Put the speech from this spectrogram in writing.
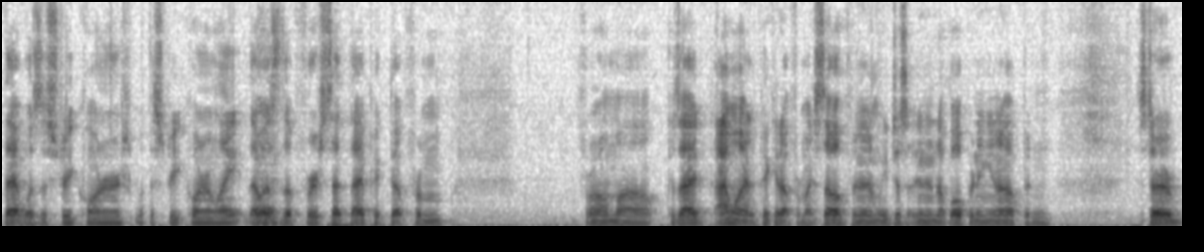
That was the street corners with the street corner light. That was the first set that I picked up from. From, because I I wanted to pick it up for myself, and then we just ended up opening it up and started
